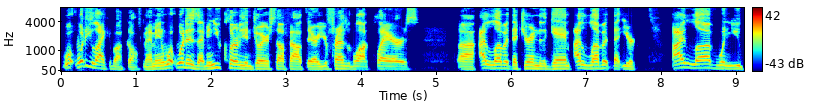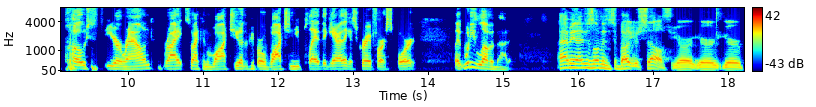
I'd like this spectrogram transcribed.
What what do you like about golf, man? I mean, what what is that? I mean, you clearly enjoy yourself out there. You're friends with a lot of players. Uh, I love it that you're into the game. I love it that you're. I love when you post year round, right? So I can watch you. Other people are watching you play the game. I think it's great for our sport. Like, what do you love about it? I mean, I just love it. It's about yourself. You're you're you're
